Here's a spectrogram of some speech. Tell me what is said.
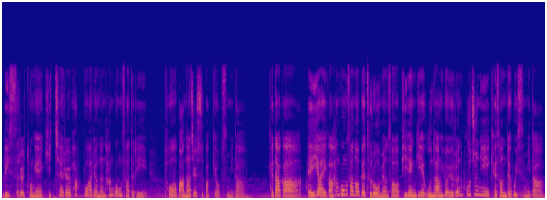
리스를 통해 기체를 확보하려는 항공사들이 더 많아질 수밖에 없습니다. 게다가 AI가 항공산업에 들어오면서 비행기의 운항 효율은 꾸준히 개선되고 있습니다.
